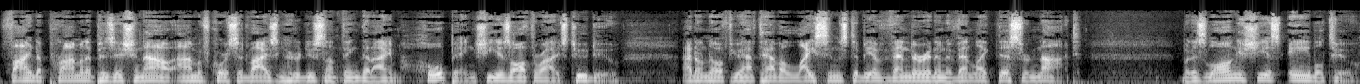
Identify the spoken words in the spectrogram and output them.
Find a prominent position. Now, I'm of course advising her to do something that I'm hoping she is authorized to do. I don't know if you have to have a license to be a vendor at an event like this or not. But as long as she is able to,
